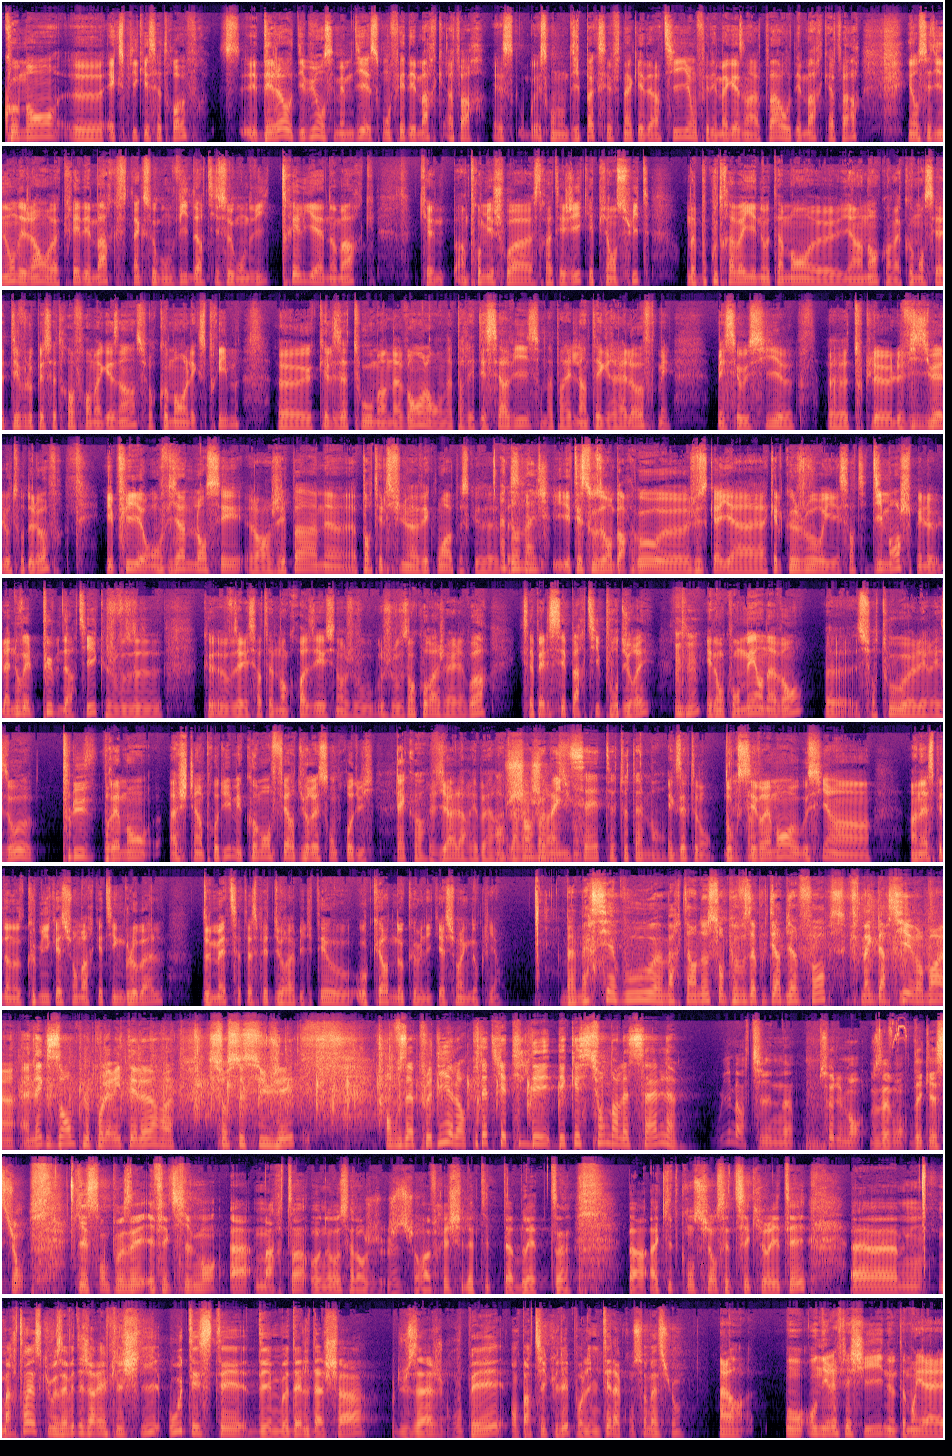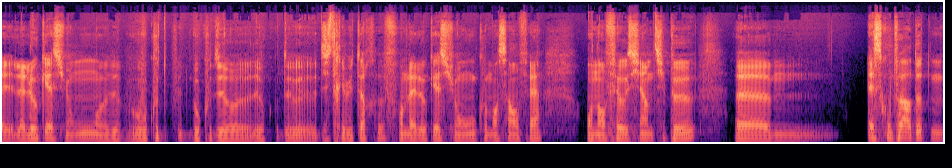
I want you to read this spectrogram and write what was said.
comment euh, expliquer cette offre Déjà au début, on s'est même dit est-ce qu'on fait des marques à part Est-ce qu'on ne dit pas que c'est Fnac et Darty On fait des magasins à part ou des marques à part Et on s'est dit non, déjà, on va créer des marques Fnac Seconde Vie, Darty Seconde Vie, très liées à nos marques, qui est un premier choix stratégique. Et puis ensuite, on a beaucoup travaillé, notamment euh, il y a un an, quand on a commencé à développer cette offre en magasin, sur comment on l'exprime, euh, quels atouts on met en avant. Alors, on a parlé des services, on a parlé de l'intégrer à l'offre, mais c'est aussi tout le, le, visuel autour de l'offre. Et puis on vient de lancer. Alors j'ai pas apporté le film avec moi parce que ah, dommage. Il, était sous embargo euh, jusqu'à il y a quelques jours. Il est sorti dimanche, mais la nouvelle pub d'Arty que je vous euh, que vous allez certainement croiser, sinon je vous, je vous encourage à aller la voir, qui s'appelle C'est parti pour durer. Mhm. Et donc on met en avant euh, surtout les réseaux plus vraiment acheter un produit, mais comment faire durer son produit. D'accord. Via la, réparation. On change le mindset totalement. Exactement. Donc c'est vraiment aussi un, un aspect dans notre communication marketing globale de mettre cet aspect de durabilité au, cœur de nos communications avec nos clients. Bah, merci à vous, euh, Martin Arnos. On peut vous applaudir bien fort parce que Fnac Darty est vraiment un, exemple pour les retailers euh, sur ce sujet. On vous applaudit. Alors peut-être y a-t-il des, questions dans la salle? Oui, Martine, absolument. Nous avons des questions qui sont posées effectivement à Martin Onos. Alors je, je rafraîchis la petite tablette acquis de conscience et de sécurité. Euh, Martin, est-ce que vous avez déjà réfléchi ou testé des modèles d'achat ou d'usage groupés, en particulier pour limiter la consommation? Alors, on, y réfléchit, notamment il y a la, location, euh, beaucoup, de, beaucoup de, distributeurs font de la location, on commence à en faire. On en fait aussi un petit peu. Euh, est-ce qu'on peut avoir d'autres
